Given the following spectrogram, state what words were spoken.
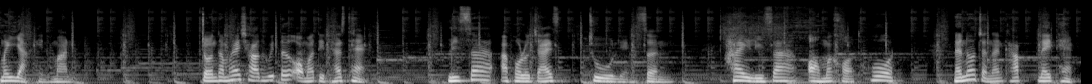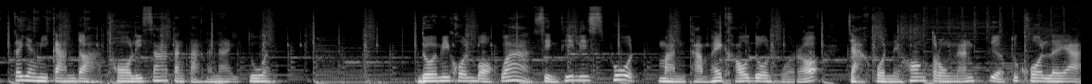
ไม่อยากเห็นมัน จนทำให้ชาวทวิตเตอร์ออกมาติดแฮชแท็ก Lisa apologize to เหลียงเซินให้ลิซ่าออกมาขอโทษ และนอกจากนั้นครับในแท็กก็ยังมีการด่าทอลิซ่าต่างๆ นานาอีกด้วย โดยมีคนบอกว่าสิ่งที่ลิสพูดมันทำให้เขาโดนหัวเราะ จากคนในห้องตรงนั้นเกือบทุกคนเลยอะ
